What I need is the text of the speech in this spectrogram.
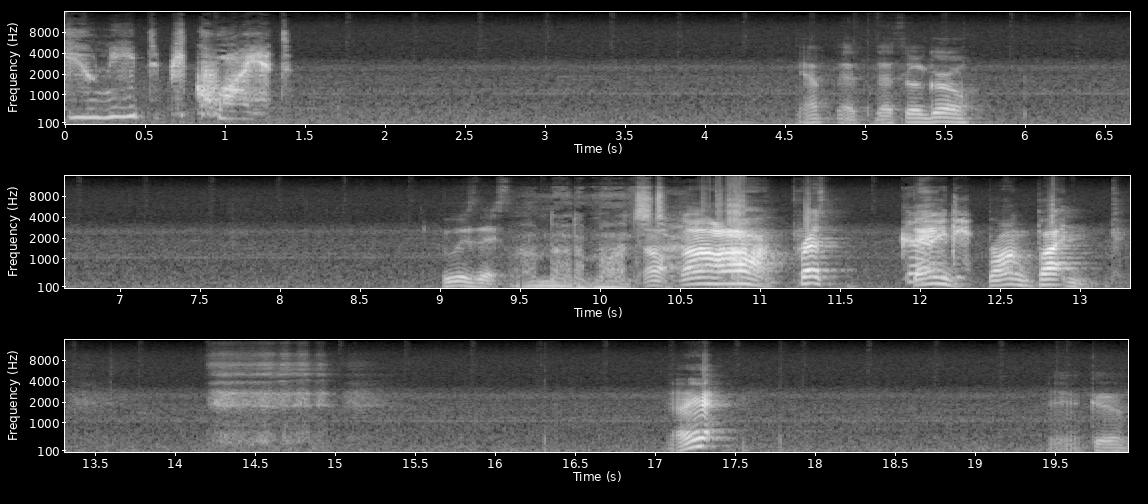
You need to be quiet. Yep, that, that's the little girl. Who is this? I'm not a monster. Oh, ah! Press dang wrong button. Dang it. Yeah, good.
